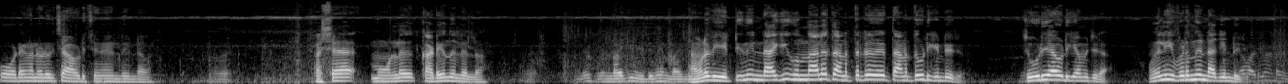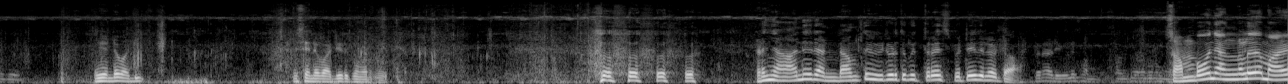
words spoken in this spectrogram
കോടയങ്ങനോട് ഒരു ചായ എന്തുണ്ടാവും പക്ഷെ മുകളിൽ കടയൊന്നുമില്ലല്ലോ. ഇത് ഉണ്ടാക്കി വീട്ടിൽ നിന്ന് ഉണ്ടാക്കി. നമ്മൾ വീട്ടിൽ നിന്ന് ഉണ്ടാക്കി കുന്നാൽ തണുത്തിട്ട് തണുത്ത് കുടിക്കേണ്ടി വരും. ചൂടിയാ കുടിക്കാൻ പറ്റില്ല ഒന്നില്ല ഇവിടെ നിന്ന് ഉണ്ടാക്കേണ്ടി വരും. ഇത് എന്റെ വടി. പക്ഷെ എന്റെ വടി എടുക്കാൻ പറഞ്ഞു. എടാ ഞാൻ രണ്ടാമത്തെ വീഡിയോ എടുത്തപ്പോൾ ഇത്ര എക്സ്പെക്ട് ചെയ്തില്ല കേട്ടോ. സംഭവം ഞങ്ങൾ ഞങ്ങൾ മഴ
